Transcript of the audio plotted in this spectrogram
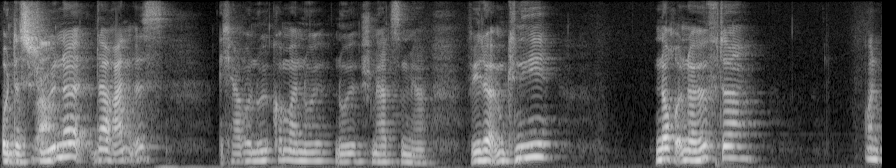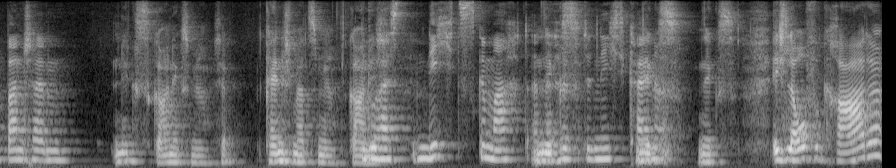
Und das Schöne daran ist, ich habe 0,00 Schmerzen mehr. Weder im Knie noch in der Hüfte. Und Bandscheiben. Nix, gar nichts mehr. Ich habe keine Schmerzen mehr. Gar Du nicht. hast nichts gemacht an der Nix. Hüfte, nicht keine. Nix, nix. Ich laufe gerade,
